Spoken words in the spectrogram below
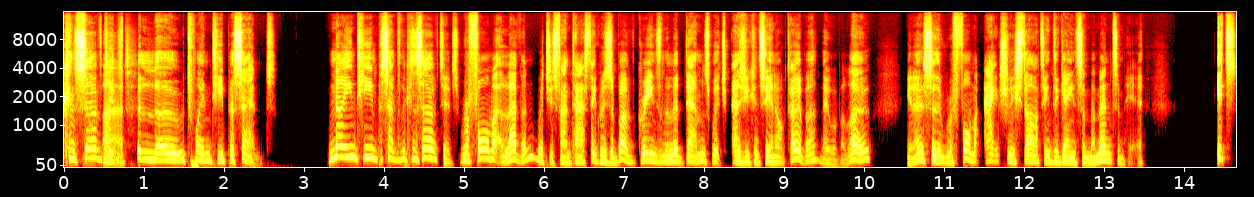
conservatives below twenty percent. 19% for the Conservatives. Reform at 11, which is fantastic, which is above Greens and the Lib Dems, which, as you can see in October, they were below. You know, so the Reform actually starting to gain some momentum here. It's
